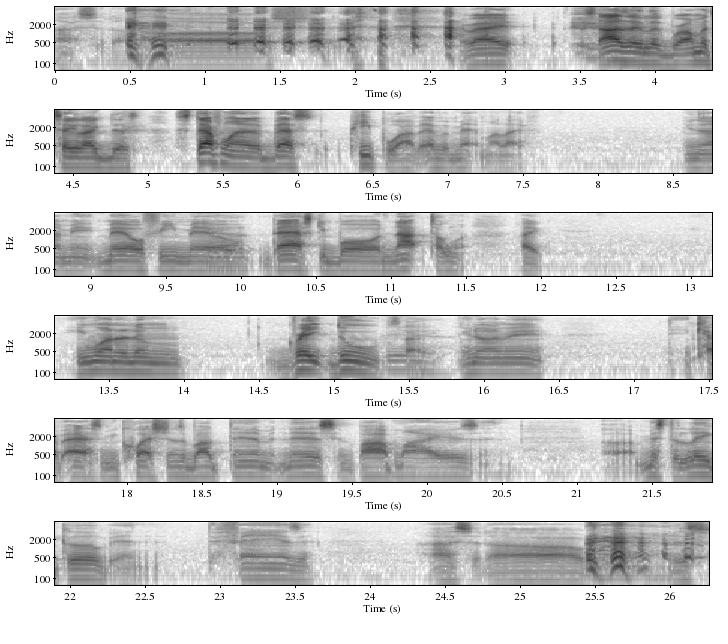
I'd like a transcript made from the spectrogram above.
I said, oh shit, right? So I was like, look, bro, I'm gonna tell you like this. Steph, one of the best people I've ever met in my life. You know what I mean? Male, female, Yeah. basketball, not talking about he one of them great dudes. Like, you know what I mean? He kept asking me questions about them and this and Bob Myers and uh, Mr. Lacob and the fans. And I said, "Oh, this,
